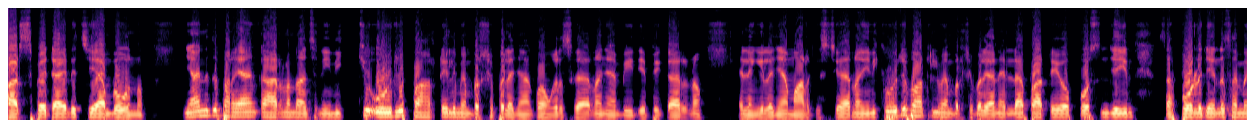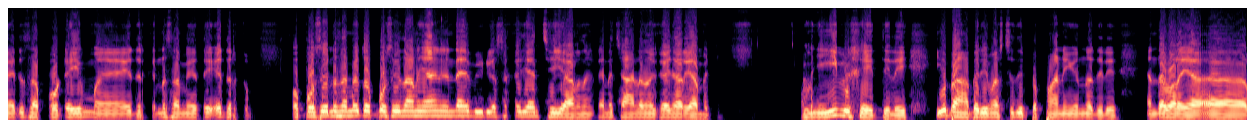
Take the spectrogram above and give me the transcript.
പാർട്ടിസിപ്പേറ്റ് ആയിട്ട് ചെയ്യാൻ പോകുന്നു. ഞാനിത് പറയാൻ കാരണം എന്താ വെച്ചാൽ എനിക്ക് ഒരു പാർട്ടിയിൽ മെമ്പർഷിപ്പ് ഇല്ല. ഞാൻ കോൺഗ്രസ്സുകാരനോ ഞാൻ ബി ജെ പിക്കാരനോ അല്ലെങ്കിൽ ഞാൻ മാർക്സിസ്റ്റുകാരനോ എനിക്ക് ഒരു പാർട്ടിയിൽ മെമ്പർഷിപ്പ് ഇല്ല. ഞാൻ എല്ലാ പാർട്ടിയും ഒപ്പോസും ചെയ്യും. സപ്പോർട്ട് ചെയ്യുന്ന സമയത്ത് സപ്പോർട്ട് ചെയ്യും എതിർക്കേണ്ട സമയത്ത് എതിർക്കും. ഒപ്പോസ് ചെയ്യുന്ന സമയത്ത് ഒപ്പോസ് ചെയ്യുന്നതാണ് ഞാൻ എന്റെ വീഡിയോസ് ഒക്കെ ഞാൻ ചെയ്യാറ്. നിങ്ങൾക്ക് എന്റെ ചാനൽ നോക്കി കഴിഞ്ഞാൽ അറിയാൻ പറ്റും. അപ്പം ഈ വിഷയത്തിൽ ഈ ബാബരി മസ്ജിദ് ഇപ്പം പണിയുന്നതിൽ എന്താ പറയാ ആഹ്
